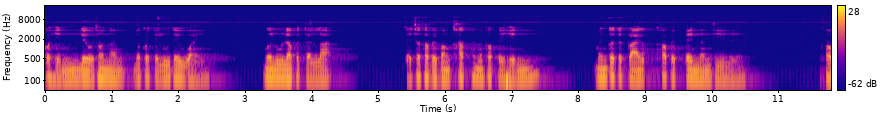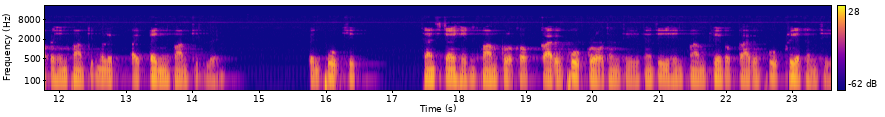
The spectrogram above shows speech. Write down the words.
ก็เห็นเร็วเท่านั้น แล้วก็จะรู้ได้ไวเมื่อรู้แล้วก็จะละ แต่ถ้าเข้าไปบังคับให้มันเข้าไปเห็น มันก็จะกลายเข้าไปเป็นทันทีเลย เข้าไปเห็นความคิดมันเลยไปเป็นความคิดเลย เป็นผู้คิด แทนที่จะเห็นความโกรธก็กลายเป็นผู้โกรธทันที แทนที่เห็นความเครียดก็กลายเป็นผู้เครียดทันที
